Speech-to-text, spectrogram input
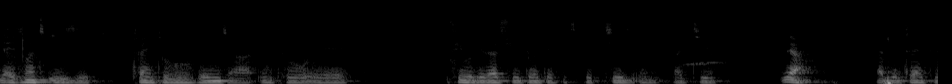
Yeah, it's not easy trying to venture into a field that you don't have expertise in, but uh, yeah, I've been trying to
